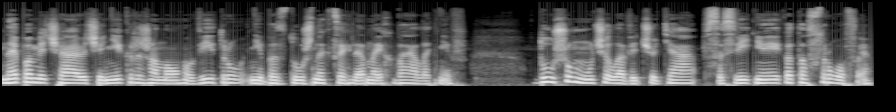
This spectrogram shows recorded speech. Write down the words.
не помічаючи ні крижаного вітру, ні бездушних цегляних велетнів. Душу мучила відчуття всесвітньої катастрофи.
